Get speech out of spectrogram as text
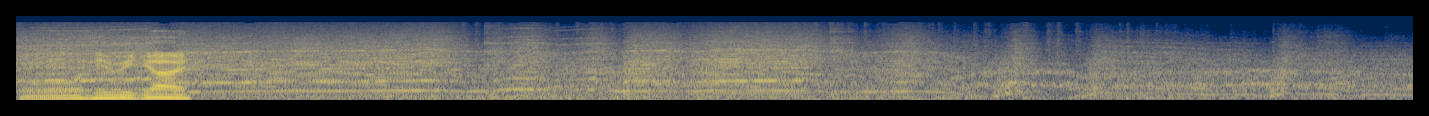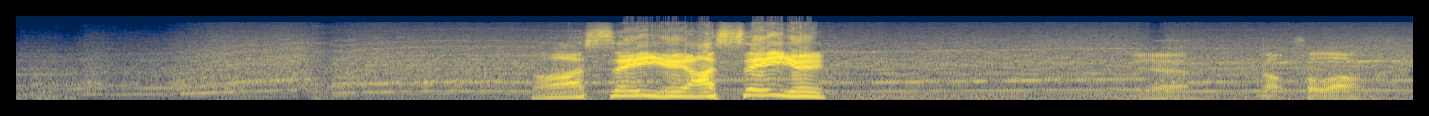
Oh, here we go. Oh, I see you. I see you. Yeah, not for long.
